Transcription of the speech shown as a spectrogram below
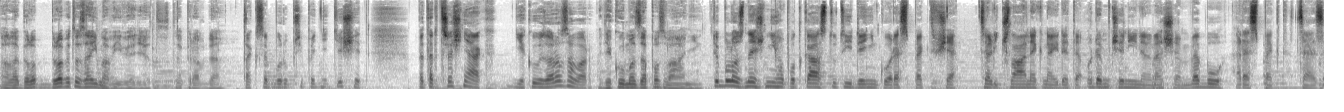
ale bylo, bylo by to zajímavé vědět, to je pravda. Tak se budu případně těšit. Petr Třešňák, děkuji za rozhovor. Děkuji moc za pozvání. To bylo z dnešního podcastu týdeníku Respekt vše. Celý článek najdete odemčený na našem webu respekt.cz,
